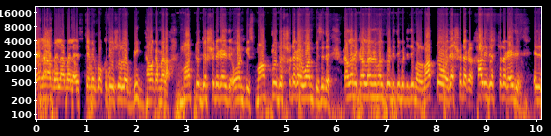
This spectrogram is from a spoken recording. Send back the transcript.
মেলা মেলা মেলা এসকেএম এর পক্ষ থেকে শুরু হলো বিগ ধামাকা মেলা। মাত্র দেড়শো টাকায় ওয়ান পিস মাত্র দেড়শো টাকায় ওয়ান পিস এই কালারে কালারের মাল, পেটিতে পেটিতে মাল, মাত্র দেড়শো টাকা, খালি দেড়শো টাকা। এই যে এই যে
